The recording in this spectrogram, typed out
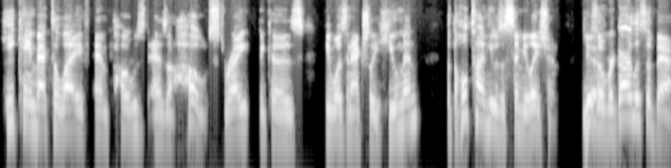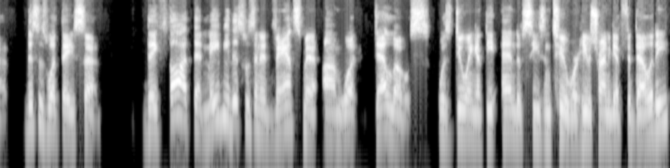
he came back to life and posed as a host, right? Because he wasn't actually human, but the whole time he was a simulation. Yeah, So, regardless of that, this is what they said. They thought that maybe this was an advancement on what Delos was doing at the end of season two, where he was trying to get fidelity.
